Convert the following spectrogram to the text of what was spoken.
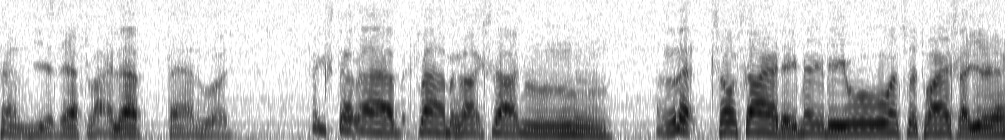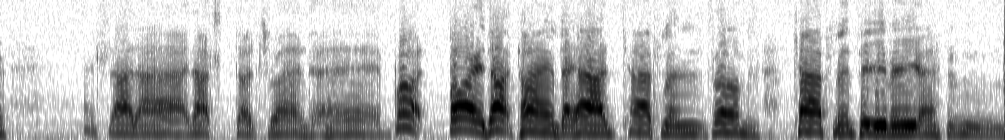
ten years after I left Fanwood. They still have drama like. Mm, lit society, maybe once or twice a year. I said, ah, that's the trend. eh. But by that time, they had caption films, caption TV, and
